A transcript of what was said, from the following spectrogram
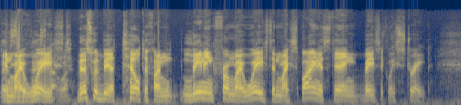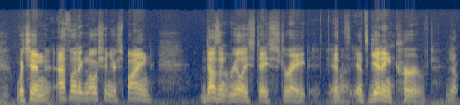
in my waist, this would be a tilt if I'm leaning from my waist and my spine is staying basically straight. Mm-hmm. Which in athletic motion, your spine doesn't really stay straight. It's, Right. it's getting curved. Yep.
